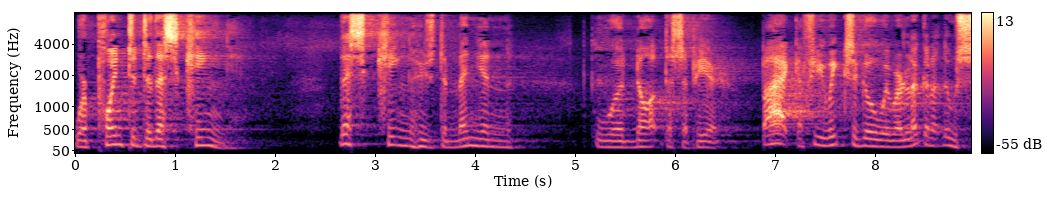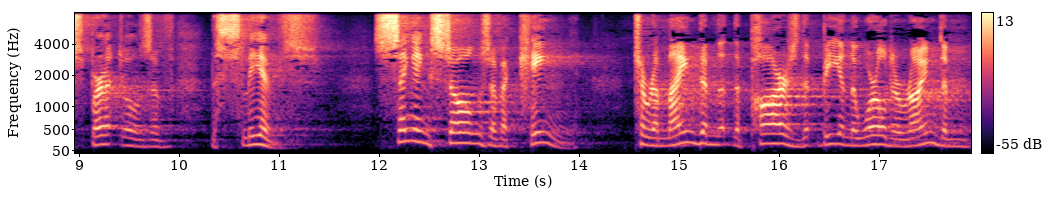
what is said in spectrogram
were pointed to this king, this king whose dominion would not disappear. Back a few weeks ago, we were looking at those spirituals of the slaves, singing songs of a king to remind them that the powers that be in the world around them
